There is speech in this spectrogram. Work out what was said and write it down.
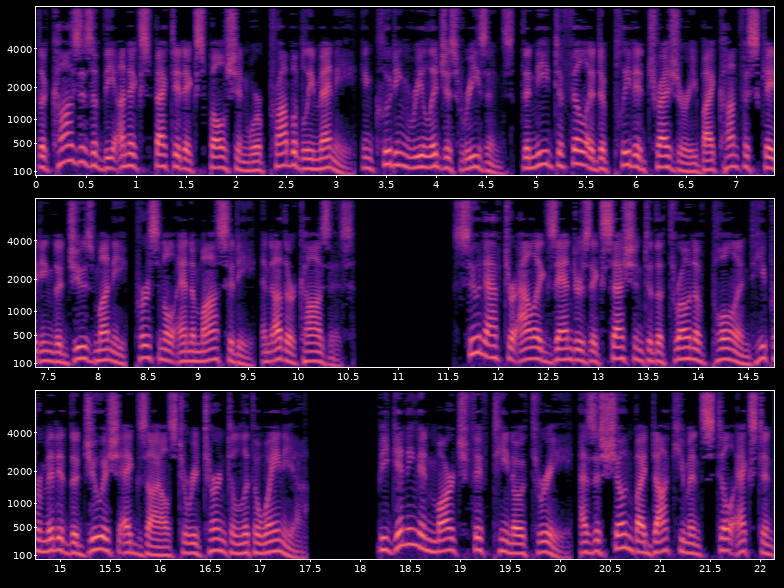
The causes of the unexpected expulsion were probably many, including religious reasons, the need to fill a depleted treasury by confiscating the Jews' money, personal animosity, and other causes. Soon after Alexander's accession to the throne of Poland he permitted the Jewish exiles to return to Lithuania. Beginning in March 1503, as is shown by documents still extant,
